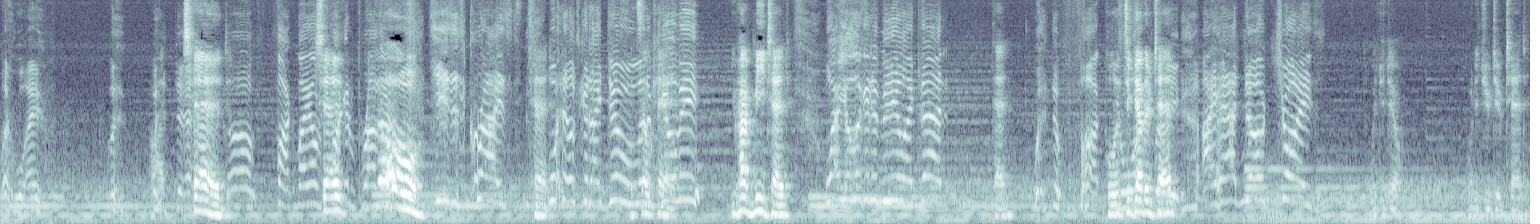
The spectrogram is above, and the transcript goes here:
My wife. Uh, Ted. Oh, fuck, my own Ted, fucking brother. no. Jesus Christ. Ted. What else could I do? It's Let okay. him kill me? You have me, Ted. Why are you looking at me like that? Ted. What the fuck? Pull it together, Ted. me? I had no choice. What'd you do? What did you do, Ted?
